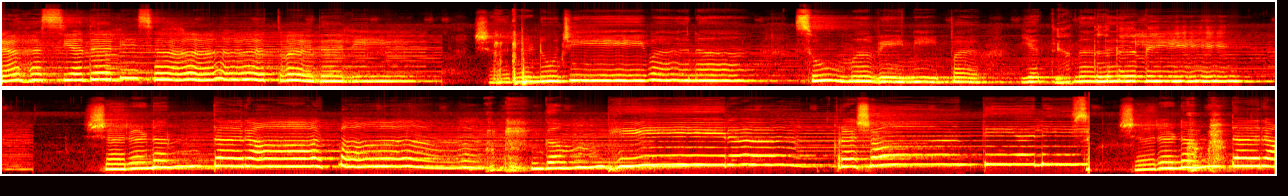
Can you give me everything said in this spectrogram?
ರಹಸ್ಯದಲ್ಲಿ ಸತ್ವದಲ್ಲಿ ಶರಣು ಜೀವನ ಸುಮವೆನಿಪ ಯತ್ನದಲ್ಲಿ ಶರಣಂತರಾತ್ಮ ಗಂಭೀರ ಪ್ರಶಾಂತಿಯಲಿ ಶರಣಂತರಾತ್ಮ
